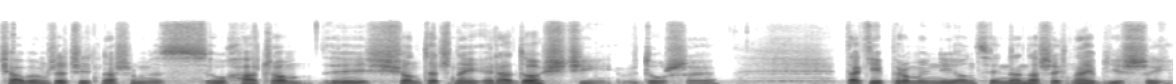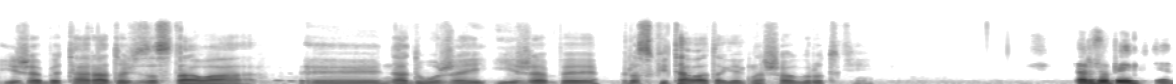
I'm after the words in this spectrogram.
Chciałbym życzyć naszym słuchaczom y, świątecznej radości w duszy, takiej promieniującej na naszych najbliższych i żeby ta radość została y, na dłużej i żeby rozkwitała tak jak nasze ogródki. Bardzo pięknie.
